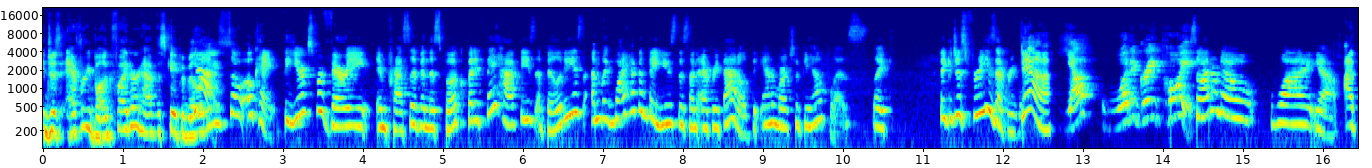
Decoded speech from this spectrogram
does every bug fighter have this capability? yeah. So okay, the Yeerks were very impressive in this book, but if they have these abilities, I'm like, why haven't they used this on every battle? The Animorphs would be helpless. Like, they could just freeze everyone. yeah, Yep. what a great point. So I don't know why. Yeah. I,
